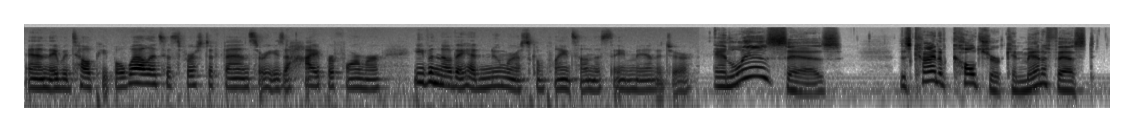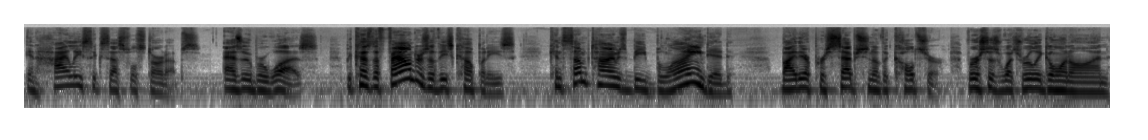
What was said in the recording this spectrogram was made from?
and they would tell people, "Well, it's his first offense, or he's a high performer," even though they had numerous complaints on the same manager. And Liz says this kind of culture can manifest in highly successful startups, as Uber was, because the founders of these companies can sometimes be blinded by their perception of the culture versus what's really going on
